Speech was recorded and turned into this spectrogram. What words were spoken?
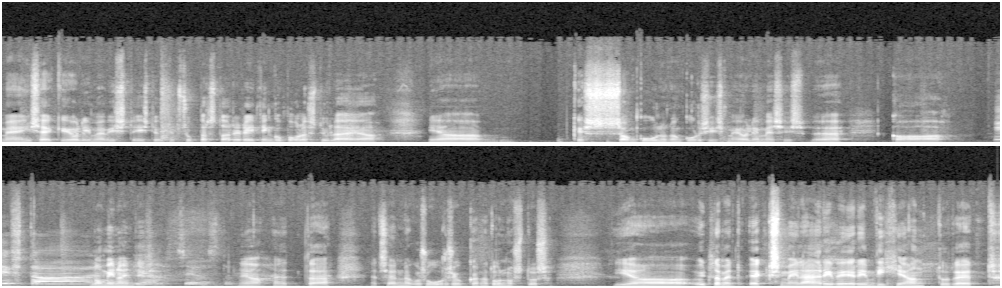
me isegi olime vist Eesti ütleb superstaari reitingu poolest üle ja, ja kes on kuulnud, on kursis, me olime siis äh, ka EFTA nominandid. jah, et, et see on nagu suur niisugune tunnustus. ja ütleme, et eks meile ääri-veeri on vihje antud, et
